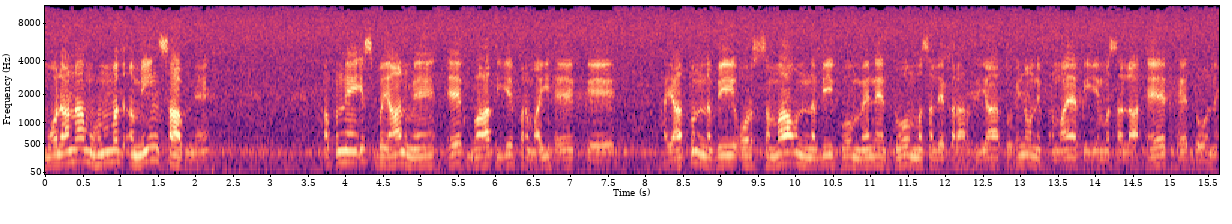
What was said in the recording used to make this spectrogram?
مولانا محمد امین صاحب نے اپنے اس بیان میں ایک بات یہ فرمائی ہے کہ حیات النبی اور سماع النبی کو میں نے دو مسئلے قرار دیا، تو انہوں نے فرمایا کہ یہ مسئلہ ایک ہے، دو نہیں۔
